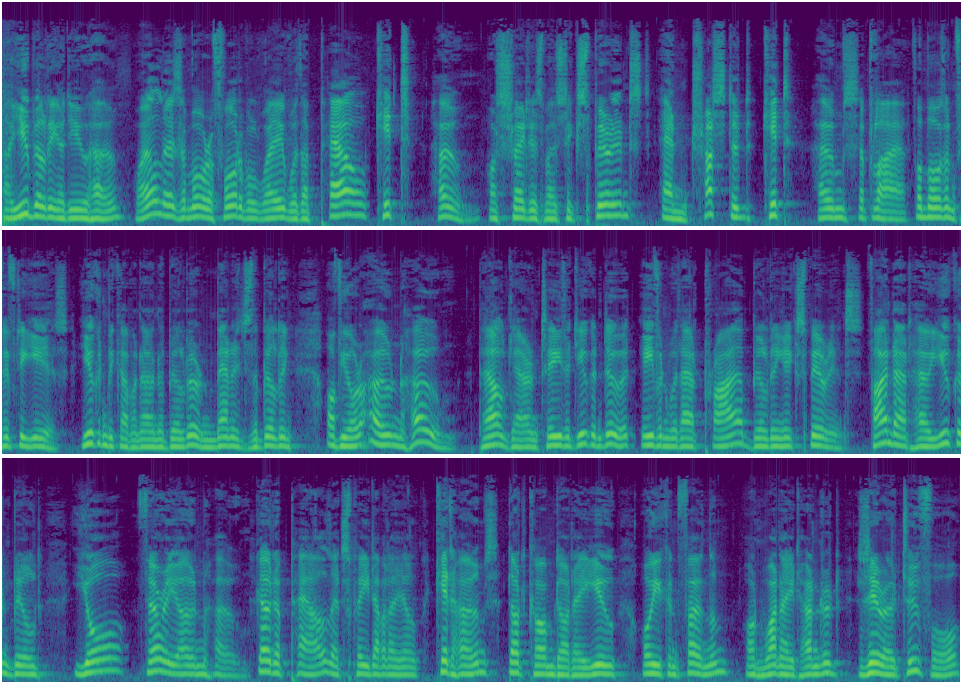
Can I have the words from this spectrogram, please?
Are you building a new home? Well, there's a more affordable way with a PAL Kit Home, Australia's most experienced and trusted kit home supplier for more than 50 years. You can become an owner builder and manage the building of your own home. PAL guarantee that you can do it even without prior building experience. Find out how you can build your very own home. Go to PAL, that's P-A-L, kithomes.com.au or you can phone them on 1800 024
